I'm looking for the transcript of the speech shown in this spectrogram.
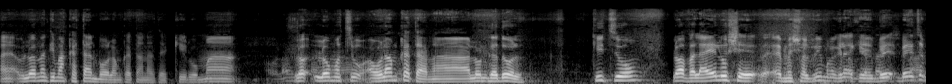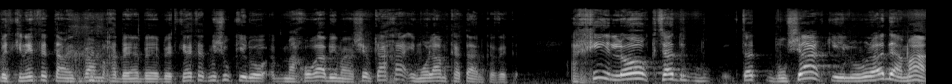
אה, לא הבנתי מה קטן בעולם קטן הזה, כאילו מה, לא, לא מצאו, העולם קטן, האלון גדול, קיצור, לא, אבל האלו שמשלבים רגליים, כאילו, ב- באמצע בית כנסת, פעם אחת בבית כנסת, מישהו כאילו מאחורי הבימה יושב ככה, עם עולם קטן כזה. אחי, לא, קצת, קצת בושה, כאילו, לא יודע, מה,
